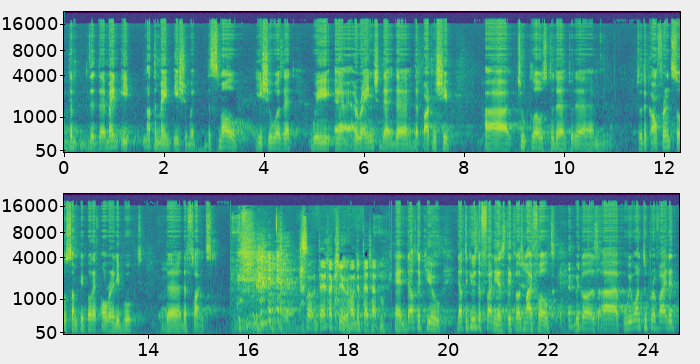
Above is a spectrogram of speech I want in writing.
the the, the main e- not the main issue, but the small issue was that we uh, arranged the the, the partnership uh, too close to the to the um, to the conference, so some people have already booked the the flights. So Delta Q, how did that happen? And Delta Q, Delta Q is the funniest. It was my fault because uh, we want to provide it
